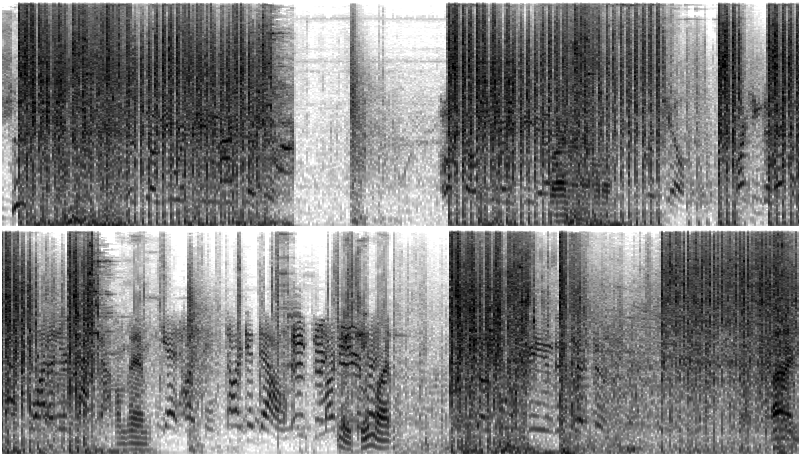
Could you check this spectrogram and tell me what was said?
shit. Hostile UAV in the. Hostile UAV Brian, hold on. Good kill. Marking the rest of that squad on your attack map. I'm him. Get hunting. Target down. Marking Hey, the team rest- wide. Hostile UAV in the sector. Alright,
